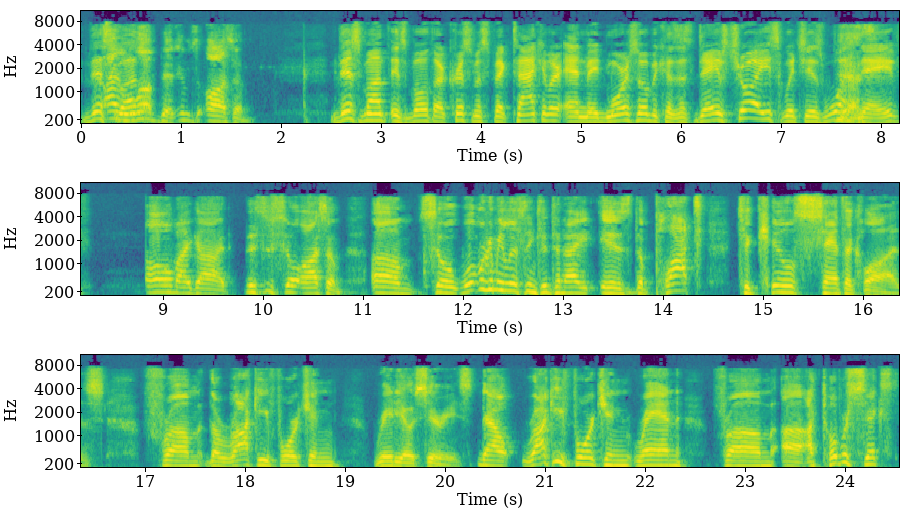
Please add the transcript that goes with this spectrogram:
This I month, loved it. It was awesome. this month is both our Christmas spectacular and made more so because it's Dave's choice, which is what, Yes. Dave? Oh my God. This is so awesome. Um, so what we're going to be listening to tonight is the plot to kill Santa Claus from the Rocky Fortune radio series. Now, Rocky Fortune ran from uh, October 6th,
